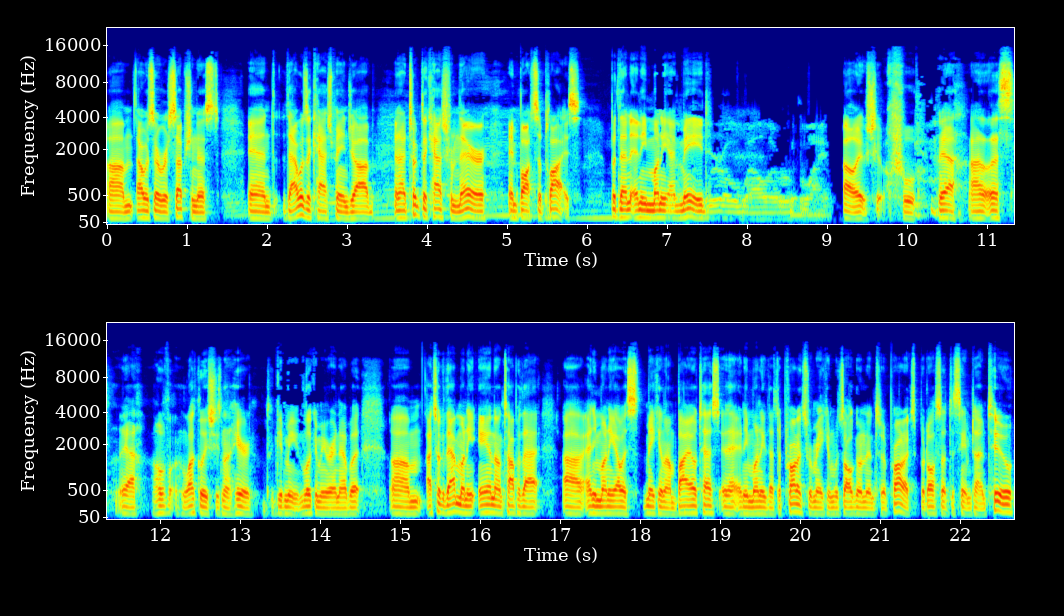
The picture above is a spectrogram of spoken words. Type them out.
Um, I was a receptionist, and that was a cash paying job. And I took the cash from there and bought supplies. But then any money I made, Real well over with the wife. Oh, it, phew, yeah, uh, that's yeah. Hopefully, luckily, she's not here to give me look at me right now. But um, I took that money, and on top of that, uh, any money I was making on biotest and any money that the products were making was all going into the products. But also at the same time too,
